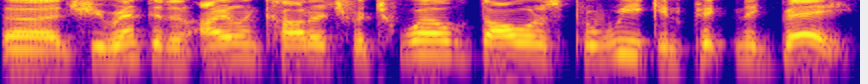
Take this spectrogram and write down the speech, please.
uh, and she rented an island cottage for twelve dollars per week in Picnic Bay.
